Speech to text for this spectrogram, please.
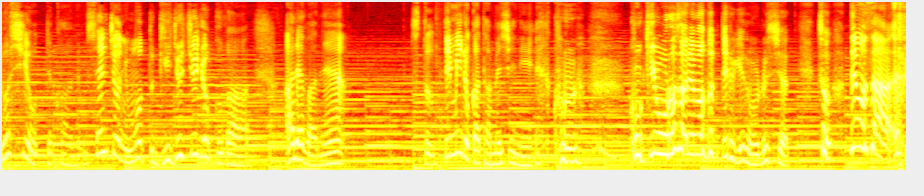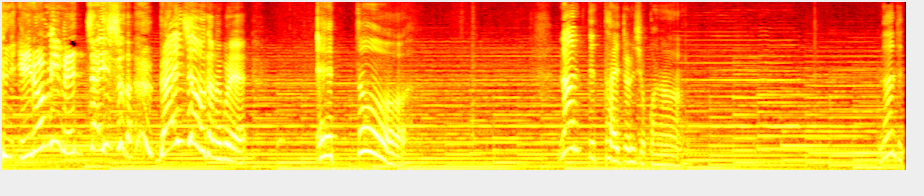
どうしようって感じ。船長にもっと技術力があればね。ちょっと売ってみるか、試しに。この、呼吸下ろされまくってるけど、ルシア。ちょ、でもさ、色味めっちゃ一緒だ大丈夫かな、これ。えっと、なんてタイトルにしようかな。なんで、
